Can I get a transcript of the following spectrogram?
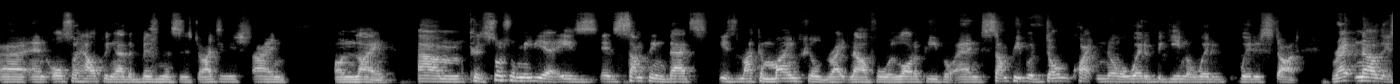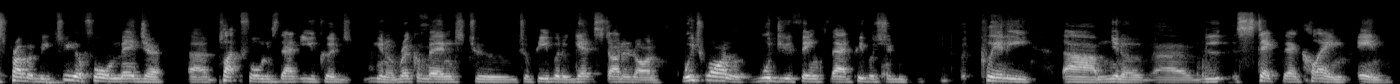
uh, and also helping other businesses to actually shine online because um, social media is is something that is like a minefield right now for a lot of people, and some people don't quite know where to begin or where to where to start. Right now, there's probably three or four major uh, platforms that you could you know recommend to to people to get started on. Which one would you think that people should clearly um, you know uh, stake their claim in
